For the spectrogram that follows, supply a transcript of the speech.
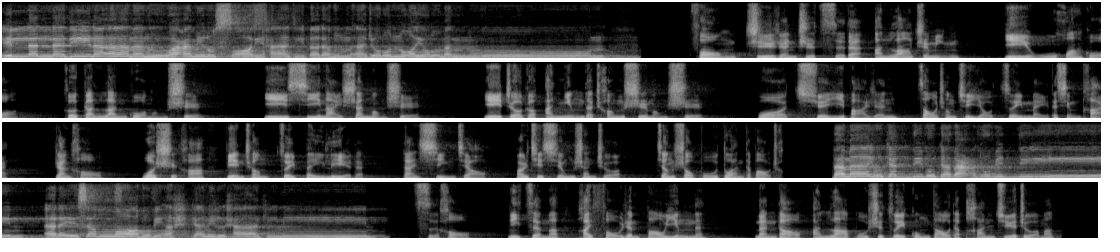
إلا الذين آمنوا وعملوا الصالحات فلهم أجر غير ممنون 奉至仁至慈的安拉之名，以无花果和橄榄果盟誓，以西奈山盟誓，以这个安宁的城市盟誓。 我却已把人造成具有最美的形态，然后我使他变成最卑劣的，但信教而且行善者将受不断的报酬。此后。你怎么还否认报应呢？难道安拉不是最公道的判决者吗？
